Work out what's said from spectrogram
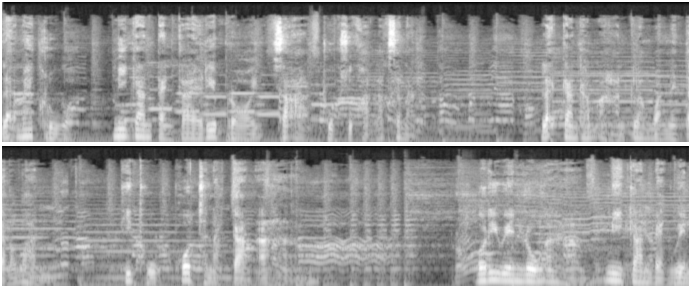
และแม่ครัวมีการแต่งกายเรียบร้อย สะอาดถูกสุขลักษณะ และการทำอาหารกลางวันในแต่ละวัน ที่ถูกโภชนาการอาหาร บริเวณโรงอาหารมีการแบ่งเวร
